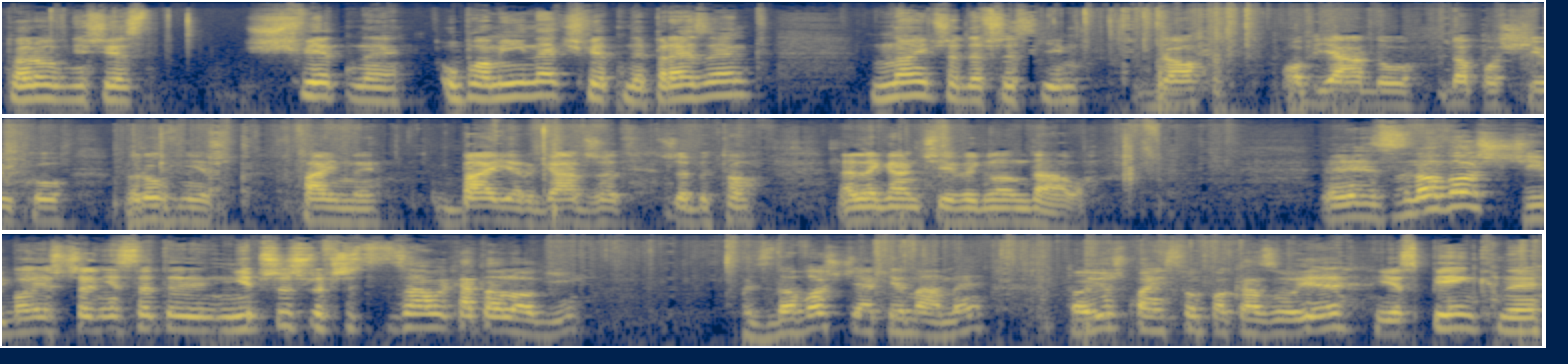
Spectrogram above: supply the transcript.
to również jest świetny upominek, świetny prezent. No i przede wszystkim do obiadu, do posiłku również fajny bajer gadżet, żeby to eleganckiej wyglądało. Y, Z nowości, bo jeszcze niestety nie przyszły wszystkie całe katalogi, z nowości jakie mamy, to już Państwu pokazuję. Jest piękny,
